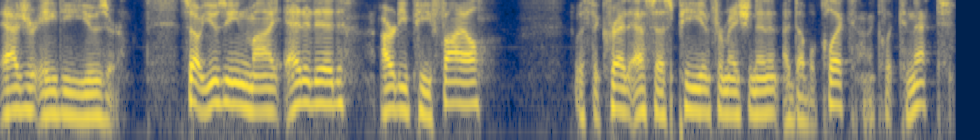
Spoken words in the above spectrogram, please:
Azure AD user. So using my edited RDP file with the CRED SSP information in it, I double click, I click connect.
